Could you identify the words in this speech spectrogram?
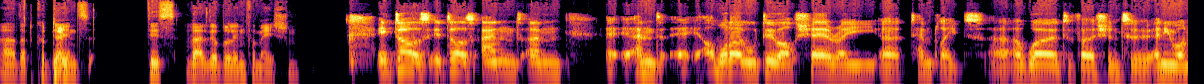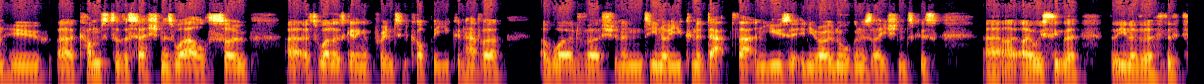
uh, that contains this valuable information. It does, it does, and um, and uh, what I will do, I'll share a, a template, uh, a Word version to anyone who uh, comes to the session as well. So, uh, as well as getting a printed copy, you can have a, a Word version, and you know you can adapt that and use it in your own organisations because uh, I, I, always think that, you know the, the,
